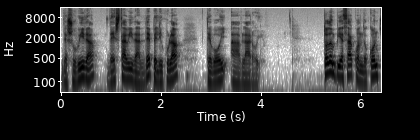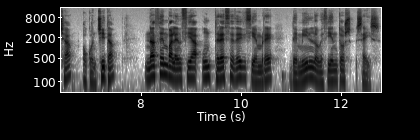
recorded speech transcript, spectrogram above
De su vida, de esta vida de película, te voy a hablar hoy. Todo empieza cuando Concha, o Conchita, nace en Valencia un 13 de diciembre de 1906.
